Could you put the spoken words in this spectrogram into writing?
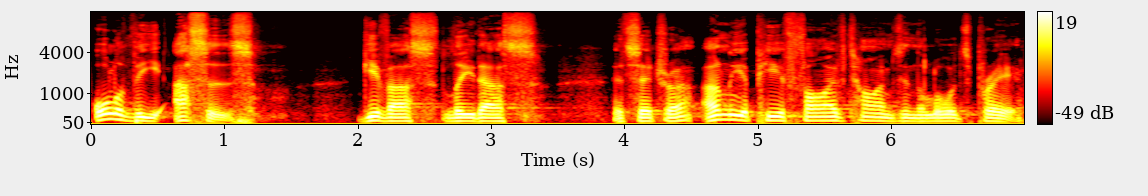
all of the us's, give us, lead us, etc., only appear five times in the Lord's Prayer.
